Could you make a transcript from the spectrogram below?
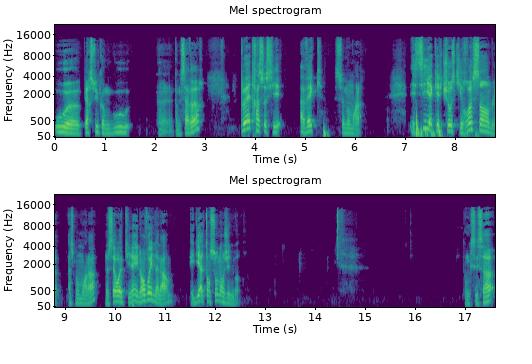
ou euh, perçu comme goût, euh, comme saveur, peut être associé avec ce moment-là. Et s'il y a quelque chose qui ressemble à ce moment-là, le cerveau reptilien, il envoie une alarme et il dit attention, danger de mort. Donc c'est ça,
